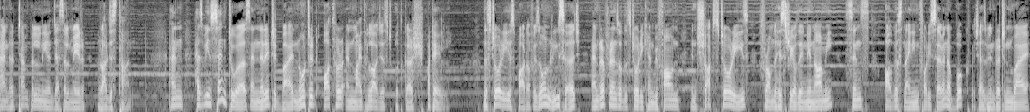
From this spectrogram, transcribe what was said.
and her temple near Jaisalmer, Rajasthan, and has been sent to us and narrated by noted author and mythologist Utkarsh Patel. The story is part of his own research, and reference of the story can be found in short stories from the history of the Indian Army since August 1947, a book which has been written by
